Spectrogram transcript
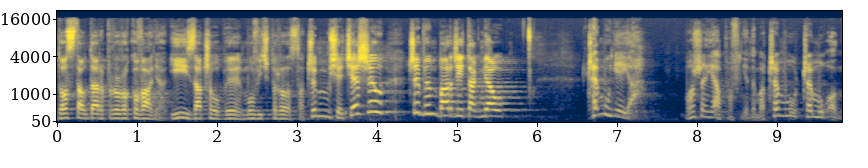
dostał dar prorokowania i zacząłby mówić proroctwa? Czy bym się cieszył, czy bym bardziej tak miał, czemu nie ja? Może ja powinienem, a czemu, czemu on?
